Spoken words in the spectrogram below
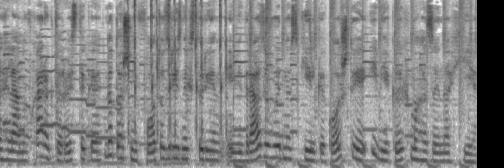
глянув характеристики, дотошні фото з різних сторін, і відразу видно, скільки коштує і в яких магазинах є.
